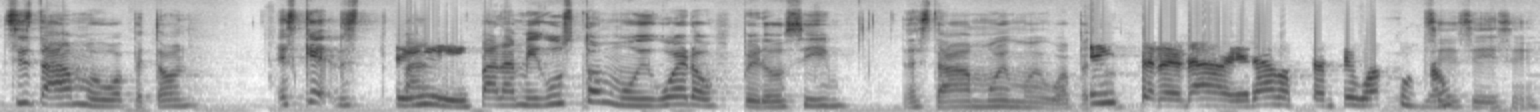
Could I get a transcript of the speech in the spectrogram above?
Sí, estaba muy guapetón. Es que sí. para, mi gusto muy güero, pero sí, estaba muy, muy guapetón. Sí, pero era, era bastante guapo, ¿no? Sí, sí, sí.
